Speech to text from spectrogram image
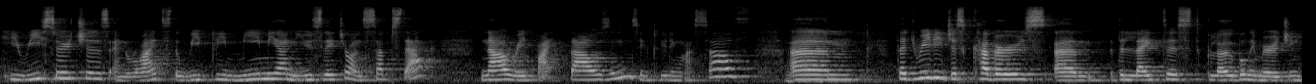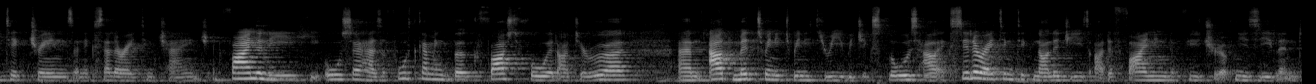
He researches and writes the weekly Memia newsletter on Substack, now read by thousands, including myself. Um, that really just covers um, the latest global emerging tech trends and accelerating change. And finally, he also has a forthcoming book, Fast Forward Aotearoa, um, out mid 2023, which explores how accelerating technologies are defining the future of New Zealand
